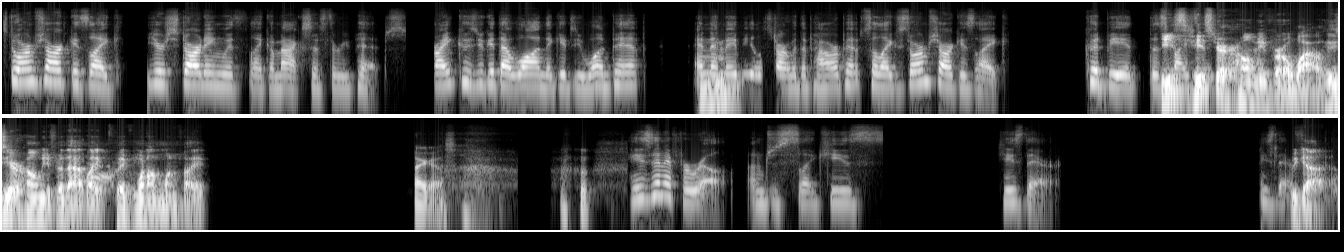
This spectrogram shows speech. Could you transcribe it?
Storm Shark is like you're starting with like a max of three pips, right? Because you get that wand that gives you one pip, and then Mhm. maybe you'll start with the power pip. So like Storm Shark is like could be the he's spiciest he's your one. homie for a while. He's your homie for that like quick one on one fight. I guess. He's in it for real. I'm just like he's he's there. He's there. We for got- you.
